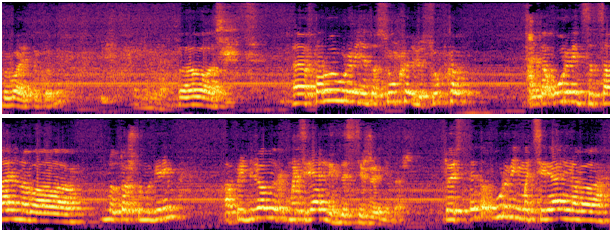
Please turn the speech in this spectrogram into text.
Бывает такое, да? Вот. Э, второй уровень это сухо или супка. Это уровень социального, ну то, что мы говорим, определенных материальных достижений даже. То есть это уровень материального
